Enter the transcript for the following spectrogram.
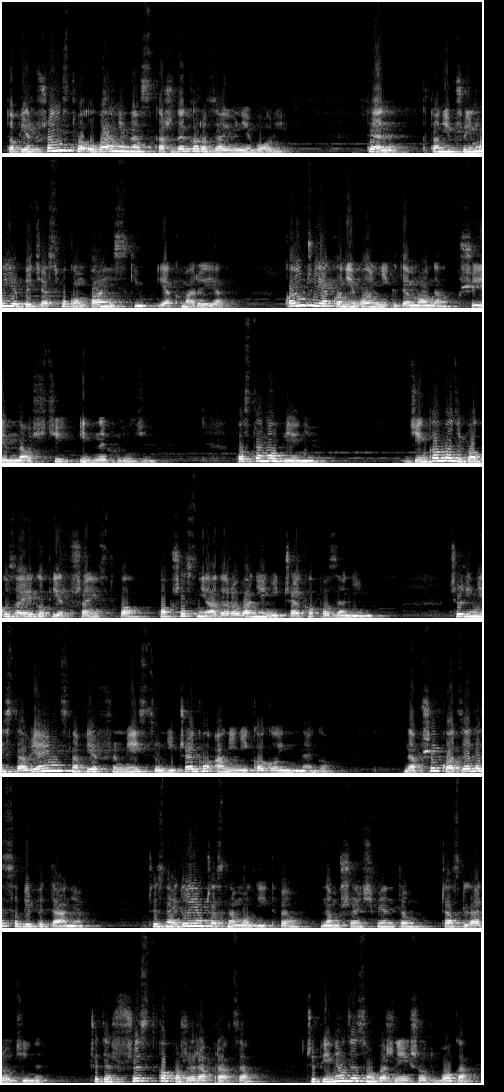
To pierwszeństwo uwalnia nas z każdego rodzaju niewoli. Ten, kto nie przyjmuje bycia sługą pańskim, jak Maryja, kończy jako niewolnik demona, przyjemności innych ludzi. Postanowienie. Dziękować Bogu za Jego pierwszeństwo poprzez nieadorowanie niczego poza Nim, czyli nie stawiając na pierwszym miejscu niczego ani nikogo innego. Na przykład zadać sobie pytania, czy znajduję czas na modlitwę, na mszę świętą, czas dla rodziny, czy też wszystko pożera praca, czy pieniądze są ważniejsze od Boga?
